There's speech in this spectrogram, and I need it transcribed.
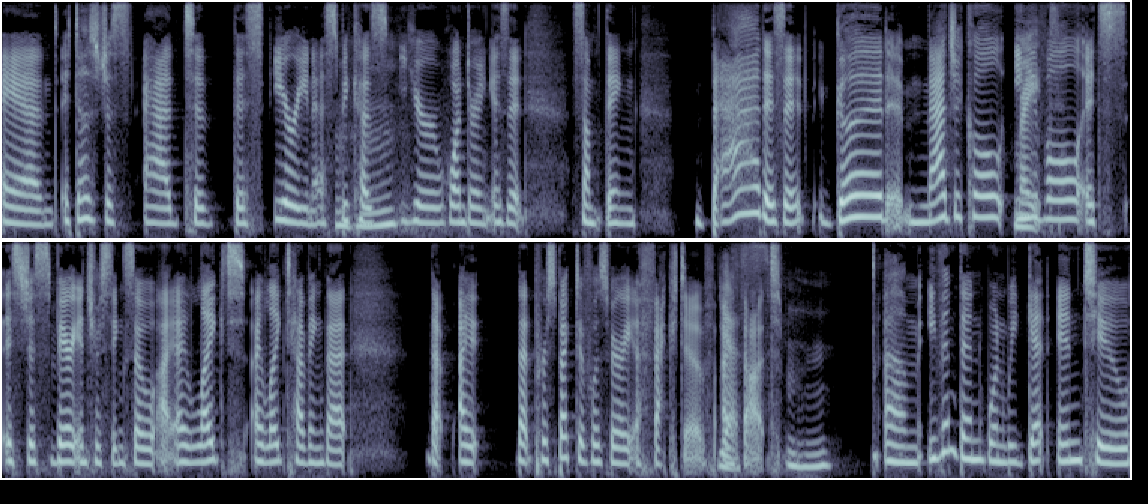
And it does just add to this eeriness because Mhm. you're wondering is it something bad is it good magical Right. evil it's it's just very interesting so I, I liked i liked having that that i that perspective was very effective i yes. thought hmm um, even then when we get into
